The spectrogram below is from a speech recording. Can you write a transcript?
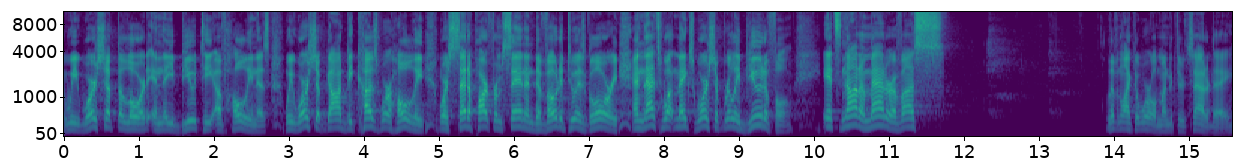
we worship the Lord in the beauty of holiness. We worship God because we're holy. We're set apart from sin and devoted to His glory. And that's what makes worship really beautiful. It's not a matter of us living like the world Monday through Saturday,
